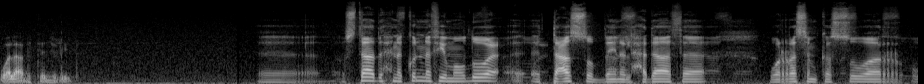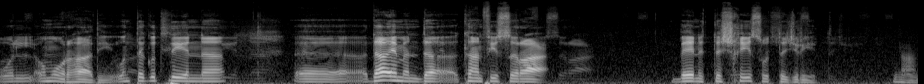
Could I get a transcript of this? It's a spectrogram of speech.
ولا بالتجريد. آه، أستاذ إحنا كنا في موضوع التعصب بين الحداثة والرسم كالصور والأمور هذه وأنت قلت لي إن آه، دائما دا كان في صراع بين التشخيص والتجريد. نعم.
